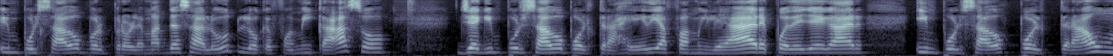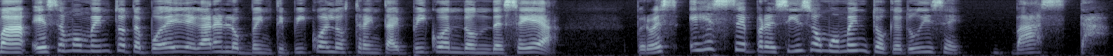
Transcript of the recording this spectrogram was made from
impulsado por problemas de salud, lo que fue mi caso, llega impulsado por tragedias familiares, puede llegar impulsados por trauma. Ese momento te puede llegar en los veintipico, en los treinta y pico, en donde sea. Pero es ese preciso momento que tú dices, basta,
